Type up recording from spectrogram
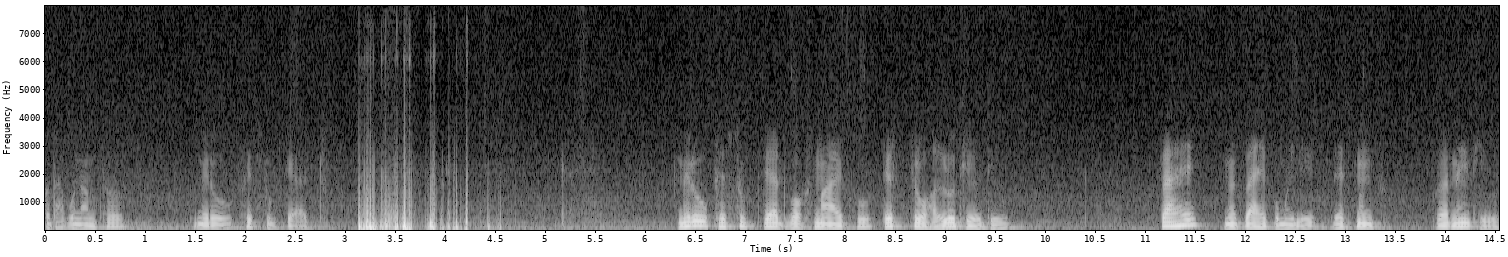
कथाको नाम छ मेरो फेसबुक च्याट मेरो फेसबुक च्याट बक्समा आएको तेस्रो हल्लो थियो त्यो। चाहे नचाहेको मैले रेस्पोन्स गर्नै थियो।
